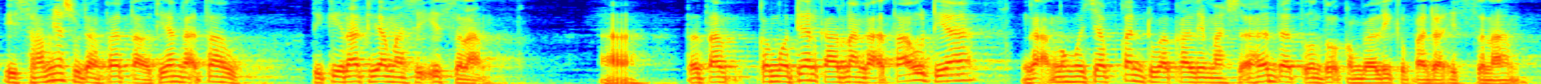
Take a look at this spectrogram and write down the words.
Islamnya sudah batal, dia nggak tahu, dikira dia masih Islam. Nah, tetap kemudian karena nggak tahu dia nggak mengucapkan dua kalimat syahadat untuk kembali kepada Islam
